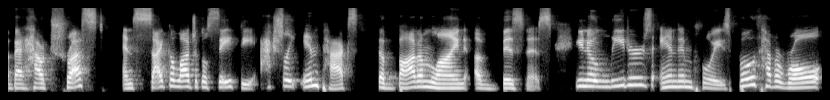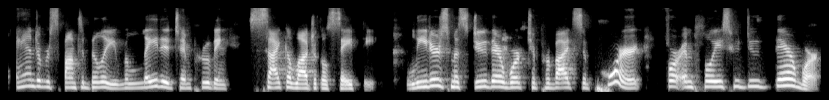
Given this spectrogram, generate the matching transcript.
about how trust and psychological safety actually impacts the bottom line of business. You know, leaders and employees both have a role and a responsibility related to improving psychological safety. Leaders must do their work to provide support for employees who do their work.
